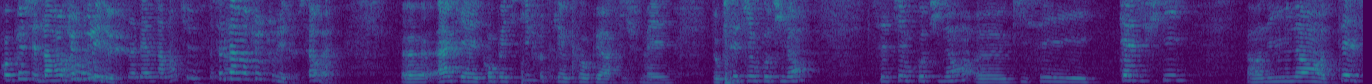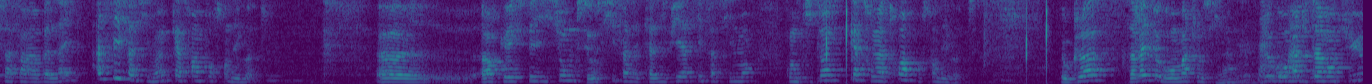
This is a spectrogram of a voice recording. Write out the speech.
quoique c'est de l'aventure Ah tous les deux. C'est même l'aventure. C'est de l'aventure tous les deux, c'est vrai. Euh, un qui est compétitif, l'autre qui est coopératif. Mais donc septième continent, septième continent euh, qui s'est qualifié en éliminant Tel Safari Bad Night assez facilement, avec 80% des votes. Euh, alors que l'expédition s'est aussi qualifiée assez facilement contre Titan avec 83% des votes. Donc là, ça va être le gros match aussi. hein. Deux gros match. d'aventure,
